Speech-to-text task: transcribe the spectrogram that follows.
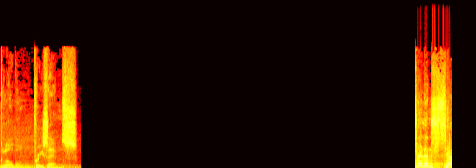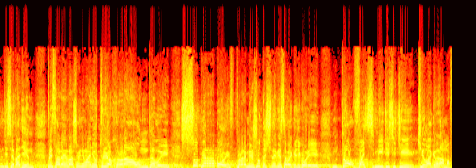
Global presents. Челлендж 71. Представляем вашему вниманию трехраундовый супербой в промежуточной весовой категории до 80 килограммов.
